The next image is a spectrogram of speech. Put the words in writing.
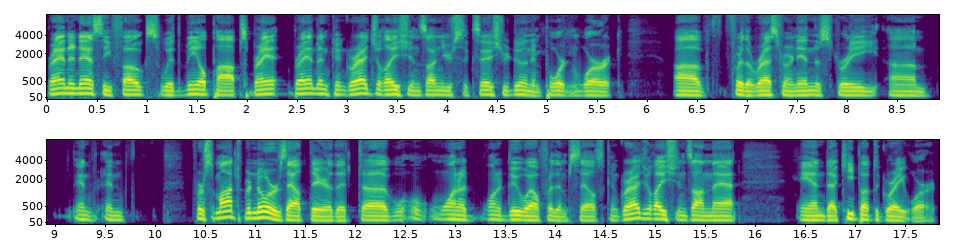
Brandon Essie, folks, with Meal Pops. Brandon, congratulations on your success. You're doing important work uh, for the restaurant industry, um, and and for some entrepreneurs out there that want to want to do well for themselves. Congratulations on that, and uh, keep up the great work.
